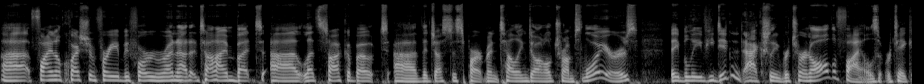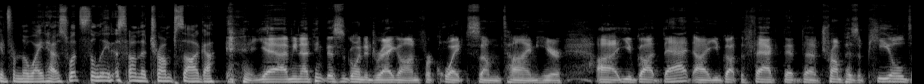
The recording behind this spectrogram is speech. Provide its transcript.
Uh, final question for you before we run out of time, but uh, let's talk about uh, the Justice Department telling Donald Trump's lawyers they believe he didn't actually return all the files that were taken from the White House. What's the latest on the Trump saga? yeah, I mean, I think this is going to drag on for quite some time here. Uh, you've got that. Uh, you've got the fact that uh, Trump has appealed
